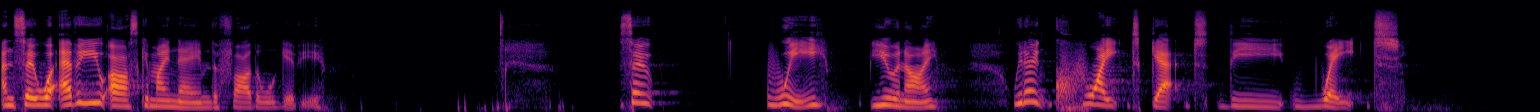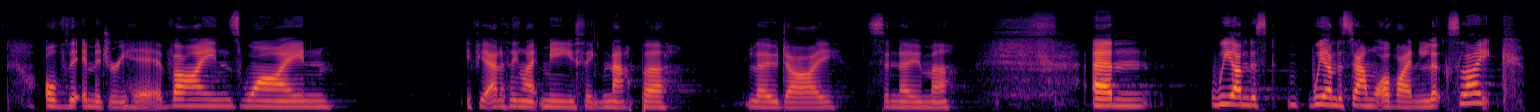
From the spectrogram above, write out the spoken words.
And so, whatever you ask in my name, the Father will give you. So, we, you and I, we don't quite get the weight of the imagery here vines, wine. If you're anything like me, you think Napa, Lodi, Sonoma. Um, we, underst- we understand what a vine looks like,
